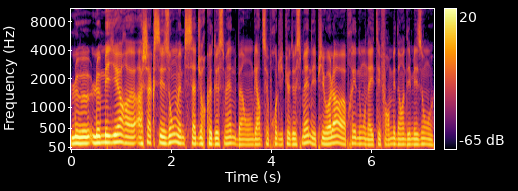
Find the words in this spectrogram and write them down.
le, meilleur euh, à chaque saison, même si ça dure que deux semaines, ben on garde ce produit que deux semaines. Et puis voilà, après, nous, on a été formés dans des maisons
